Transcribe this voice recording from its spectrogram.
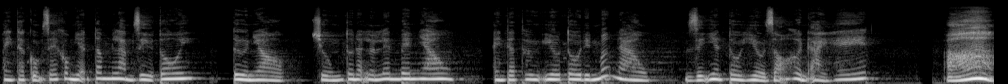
Anh ta cũng sẽ không nhận tâm làm gì tôi. Từ nhỏ, Chúng tôi đã lớn lên bên nhau. Anh ta thương yêu tôi đến mức nào, Dĩ nhiên tôi hiểu rõ hơn ai hết. À!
